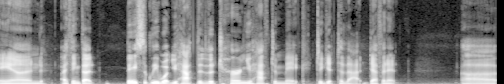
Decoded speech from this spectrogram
and i think that basically what you have to the turn you have to make to get to that definite uh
